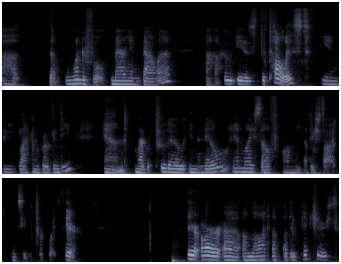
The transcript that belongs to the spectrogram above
uh, the wonderful Marion Bala, uh, who is the tallest in the black and burgundy, and Margaret Trudeau in the middle, and myself on the other side. You can see the turquoise hair. There are uh, a lot of other pictures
